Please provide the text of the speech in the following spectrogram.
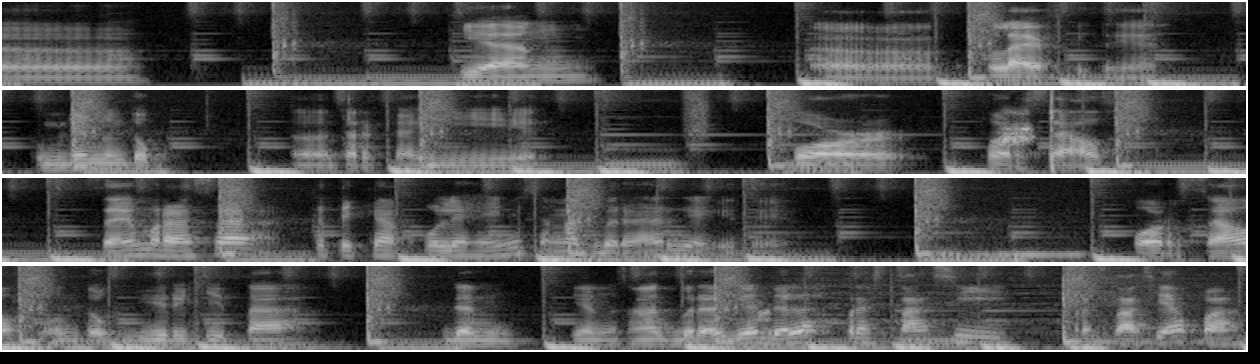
uh, yang uh, live gitu ya. Kemudian untuk uh, terkait for for self saya merasa ketika kuliah ini sangat berharga gitu ya for self untuk diri kita. Dan yang sangat berharga adalah prestasi. Prestasi apa?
